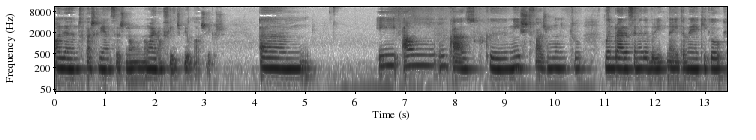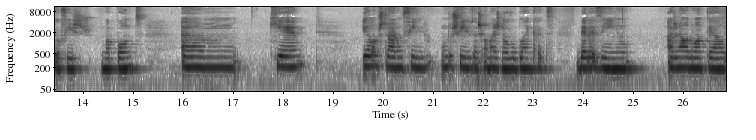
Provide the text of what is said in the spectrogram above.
olhando para as crianças não, não eram filhos biológicos. Um, e há um, um caso que nisto faz muito lembrar a cena da Britney e também é aqui que eu, que eu fiz uma ponte um, que é ele a mostrar um filho, um dos filhos, acho que é o mais novo, o Blanket, bebezinho, à janela de um hotel,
